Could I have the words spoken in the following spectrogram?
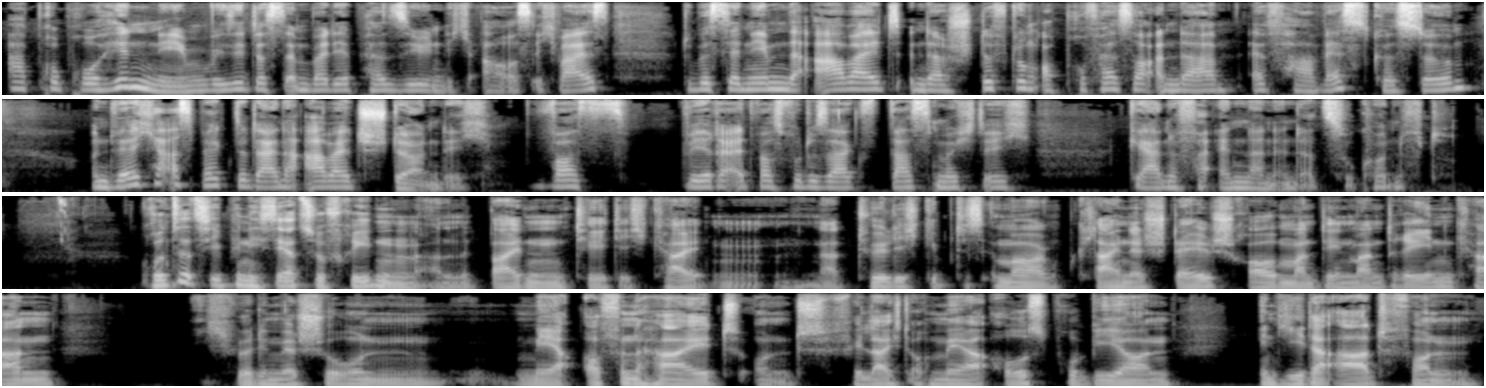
Apropos hinnehmen, wie sieht das denn bei dir persönlich aus? Ich weiß, du bist ja neben der Arbeit in der Stiftung auch Professor an der FH Westküste. Und welche Aspekte deiner Arbeit stören dich? Was wäre etwas, wo du sagst, das möchte ich gerne verändern in der Zukunft? Grundsätzlich bin ich sehr zufrieden also mit beiden Tätigkeiten. Natürlich gibt es immer kleine Stellschrauben, an denen man drehen kann. Ich würde mir schon mehr Offenheit und vielleicht auch mehr ausprobieren in jeder Art von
